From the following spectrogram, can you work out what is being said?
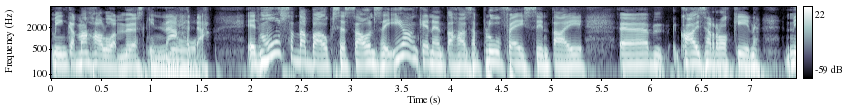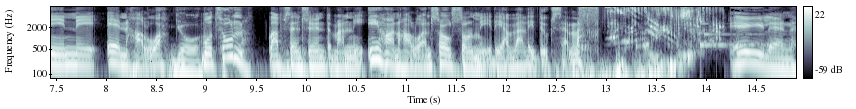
minkä mä haluan myöskin Joo. nähdä. Et muussa tapauksessa on se ihan kenen tahansa Bluefacein tai ähm, Kaisa Rockin, niin, niin en halua. Mutta sun lapsen syntymän, niin ihan haluan social median välityksellä. Eilen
